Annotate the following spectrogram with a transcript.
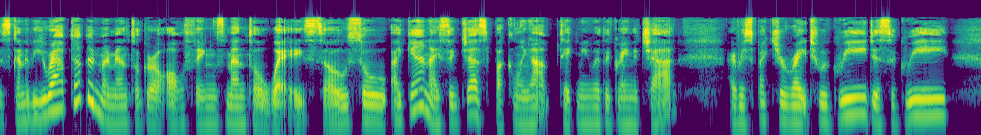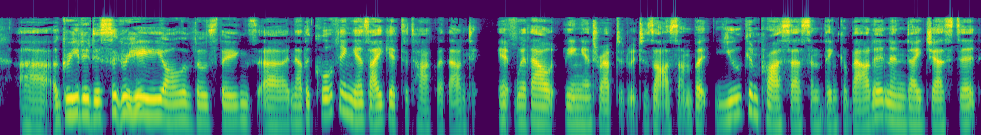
is going to be wrapped up in my mental girl, all things mental way. So, so again, I suggest buckling up, take me with a grain of chat. I respect your right to agree, disagree, uh, agree to disagree, all of those things. Uh, now, the cool thing is I get to talk without it without being interrupted, which is awesome. But you can process and think about it and digest it.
